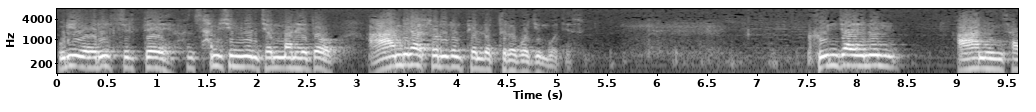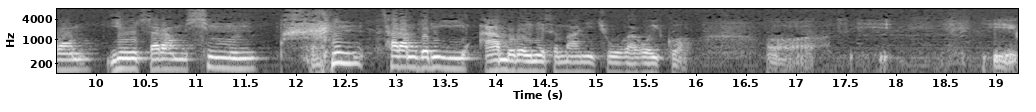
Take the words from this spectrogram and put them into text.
우리 어렸을 때 한 30년 전만 해도 암이라 소리를 별로 들어보지 못했습니다. 근자에는 아는 사람, 이웃 사람, 신문, 많은 사람들이 이 암으로 인해서 많이 죽어가고 있고, 어, 이, 이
